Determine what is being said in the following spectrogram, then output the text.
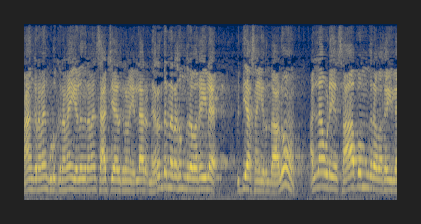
வாங்குறவன் கொடுக்கிறவன் எழுதுறவன் சாட்சியா இருக்கிறவன் எல்லாரும் நிரந்தர நரகம்ங்கிற வகையில வித்தியாசம் இருந்தாலும் அல்லாவுடைய சாபம்ங்கிற வகையில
